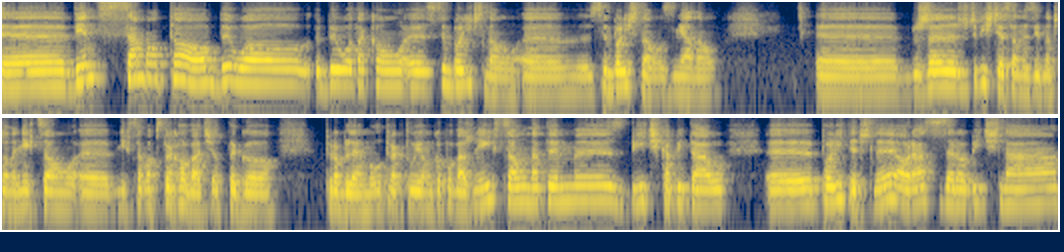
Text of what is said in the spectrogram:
E, więc samo to było, było taką e, symboliczną, e, symboliczną zmianą, że rzeczywiście Stany Zjednoczone nie chcą, nie chcą abstrahować od tego problemu, traktują go poważnie i chcą na tym zbić kapitał polityczny oraz zarobić na,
